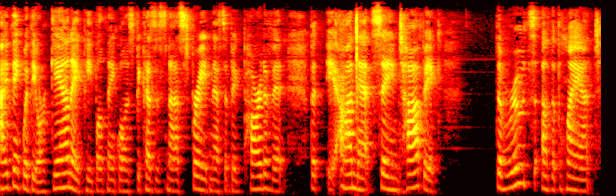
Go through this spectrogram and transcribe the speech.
I think with the organic, people think, well, it's because it's not sprayed, and that's a big part of it. But eh, on that same topic, the roots of the plant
